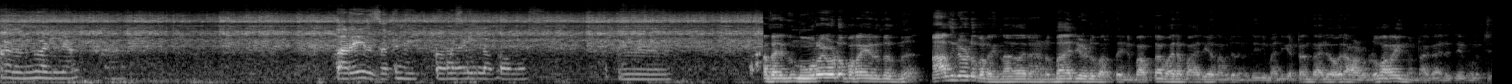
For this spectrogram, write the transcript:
അതൊന്നും അല്ല പറയരുത്. സത്യം. നീ പറയില്ല പ്രോമിസ് അതായത് നൂറയോട് പറയരുതെന്ന് ആദിലോട് പറയുന്ന ആരാണ്? ഭാര്യയോട് ഭർത്താവിന് ഭർത്താവ് ആരാ ഭാര്യ എന്ന് അവർ തന്നെ തീരുമാനിക്കട്ടെ. എന്തായാലും ഒരാളോട് പറയുന്നുണ്ട് ആ കാര്യത്തെ കുറിച്ച്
